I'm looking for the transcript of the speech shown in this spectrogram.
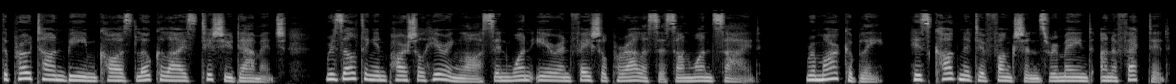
the proton beam caused localized tissue damage, resulting in partial hearing loss in one ear and facial paralysis on one side. Remarkably, his cognitive functions remained unaffected,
